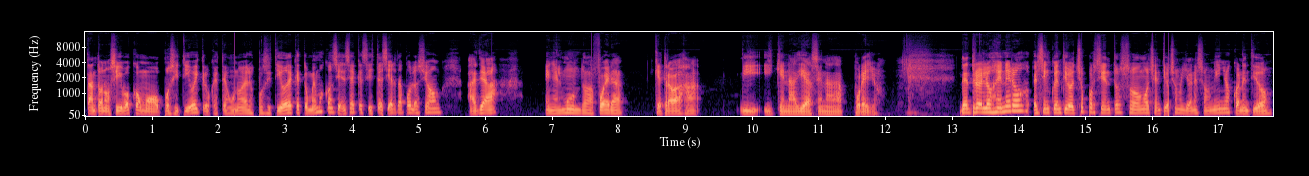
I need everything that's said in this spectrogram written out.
tanto nocivo como positivo. Y creo que este es uno de los positivos de que tomemos conciencia de que existe cierta población allá en el mundo, afuera, que trabaja y, y que nadie hace nada por ello. Dentro de los géneros, el 58% son 88 millones, son niños, 42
